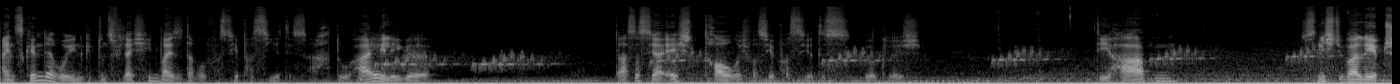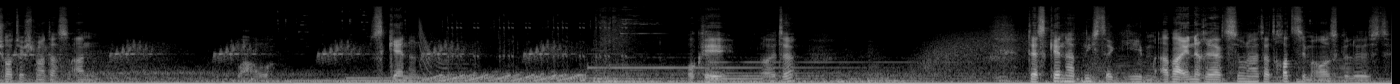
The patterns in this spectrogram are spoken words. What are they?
Ein Scan der Ruinen gibt uns vielleicht Hinweise darauf, was hier passiert ist. Ach du Heilige. Das ist ja echt traurig, was hier passiert ist. Wirklich. Die haben es nicht überlebt. Schaut euch mal das an. Wow. Scannen. Okay, Leute. Der Scan hat nichts ergeben, aber eine Reaktion hat er trotzdem ausgelöst.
